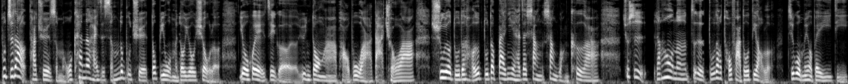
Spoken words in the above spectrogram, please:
不知道他缺什么，我看那孩子什么都不缺，都比我们都优秀了，又会这个运动啊、跑步啊、打球啊，书又读得好，都读到半夜还在上上网课啊，就是然后呢，这个读到头发都掉了，结果没有被 ED。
